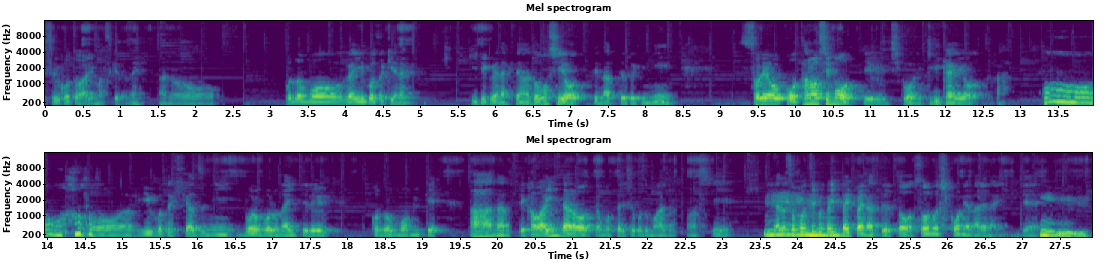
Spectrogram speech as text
することはありますけどね。あの、子供が言うこと聞けなく、聞いてくれなくて、あどうしようってなってる時に、それをこう楽しもうっていう思考に切り替えようとか、おー。もう言うこと聞かずにボロボロ泣いてる子供を見て、ああ、なんて可愛いんだろうって思ったりすることもありますし、ただそこ自分がいっぱいいっぱいになってると、その思考にはなれないんで、うん。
